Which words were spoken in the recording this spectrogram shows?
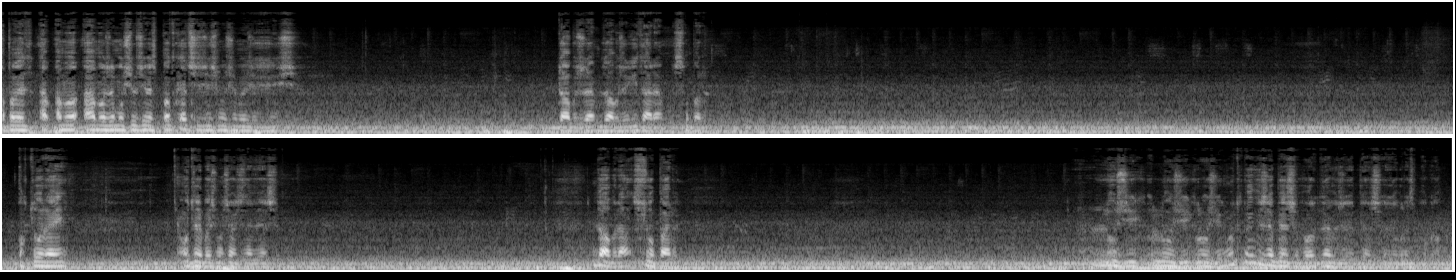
A powiedz, a, a, a może musimy się spotkać, czy gdzieś musimy gdzieś iść? Dobrze, dobrze, gitara, super. O której? O której musiał się zawiesz? Dobra, super. Luzik, luzik, luzik. No to najwyżej pierwszy najwyżej pierwszy, dobra, spoko.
